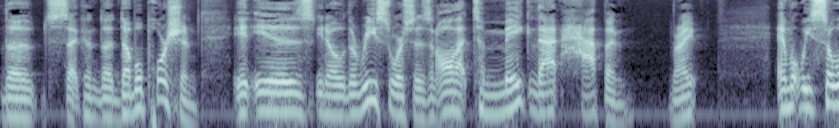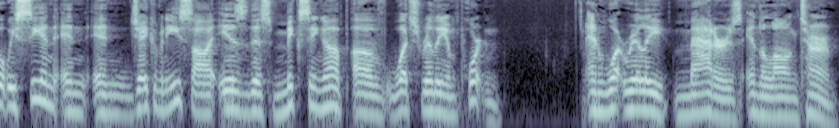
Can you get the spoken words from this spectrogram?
the second the double portion. It is you know the resources and all that to make that happen, right? And what we so what we see in, in, in Jacob and Esau is this mixing up of what's really important and what really matters in the long term.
